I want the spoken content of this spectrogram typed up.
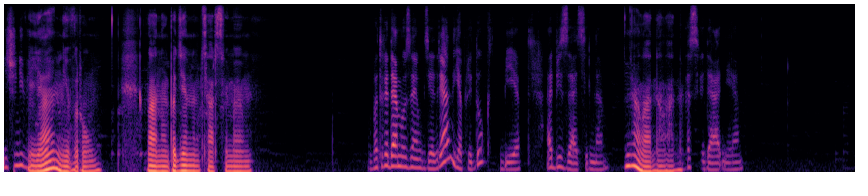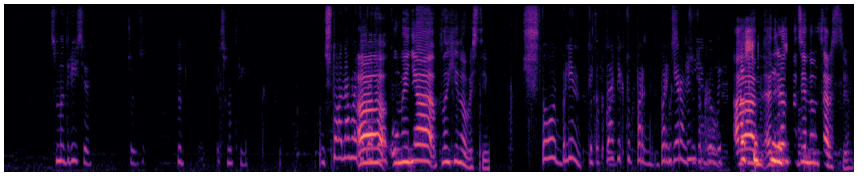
Ничего не видно. Я не вру. Ладно, в подземном царстве моем. Вот когда мы узнаем, где Адриан, я приду к тебе. Обязательно. Ну, ладно, ладно. До свидания. Смотрите. Тут, тут- смотри. Что она в А, у меня плохие новости. Что, блин, ты нафиг тут бар- барьером Быстрее закрыл? А? Адриан в подземном царстве.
